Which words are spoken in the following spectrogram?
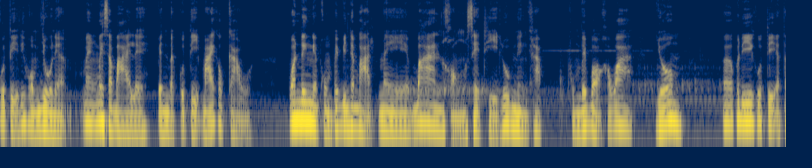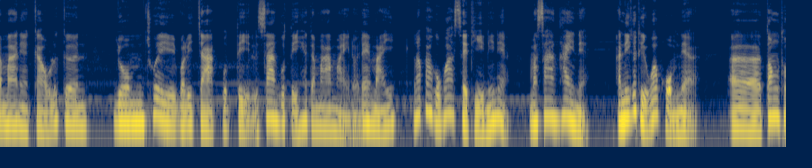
กุฏิที่ผมอยู่เนี่ยแม่งไม่สบายเลย เป็นแบบกุฏิไม้เก่าๆวันหนึ่งเนี่ยผมไปบินธบาตในบ้านของเศรษฐีรูปหนึ่งครับ ผมไปบอกเขาว่า โยมเออพอดีกุฏิอาตมาเนี่ยเก่าเหลือเกิน โยมช่วยบริจาคกุฏิหรือสร้างกุฏิให้อาตมาใหม่หน่อยได้ไหม แล้วปรากฏว่าเศรษฐีนี้เนี่ยมาสร้างให้เนี่ย อันนี้ก็ถือว่าผมเนี่ยต้องโท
